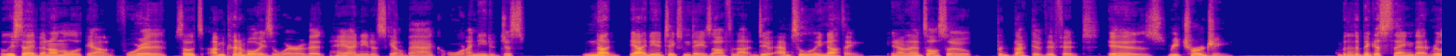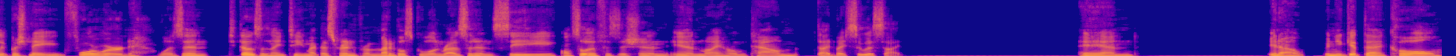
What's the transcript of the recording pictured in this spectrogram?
at least I've been on the lookout for it. So it's I'm kind of always aware of it. Hey, I need to scale back or I need to just not yeah, I need to take some days off and not do absolutely nothing. You know, that's also productive if it is recharging. But the biggest thing that really pushed me forward was in 2019, my best friend from medical school and residency, also a physician in my hometown, died by suicide. And, you know, when you get that call,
